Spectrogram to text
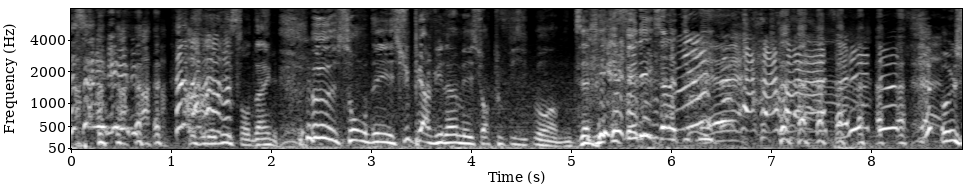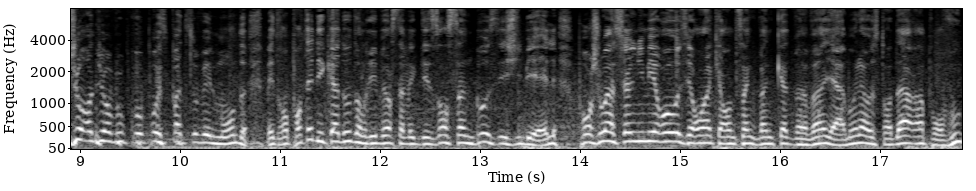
Salut Je vous l'ai dit, ils sont dingues. Eux sont des super vilains, mais surtout physiquement. hein. Xavier et Félix à la technique. Aujourd'hui, on vous propose pas de sauver le monde, mais de remporter des cadeaux dans le reverse avec des enceintes Bose et JBL. Pour jouer un seul numéro numéro 01 45 24 20 20. Il y a Mona au standard hein, pour vous.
